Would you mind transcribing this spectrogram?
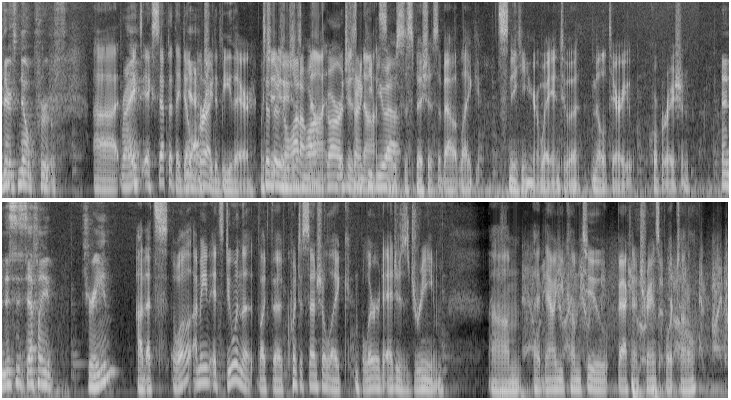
there's no proof. Uh, Right? ex- except that they don't Yeah. want you to be there. Which So is- a lot of armed not, guards which is trying to not keep you so out. suspicious about like sneaking your way into a military corporation. And this is definitely dream. Uh, that's well, I mean, it's doing the like the quintessential like blurred edges dream. Um, that now you come to back in a transport tunnel. and find a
